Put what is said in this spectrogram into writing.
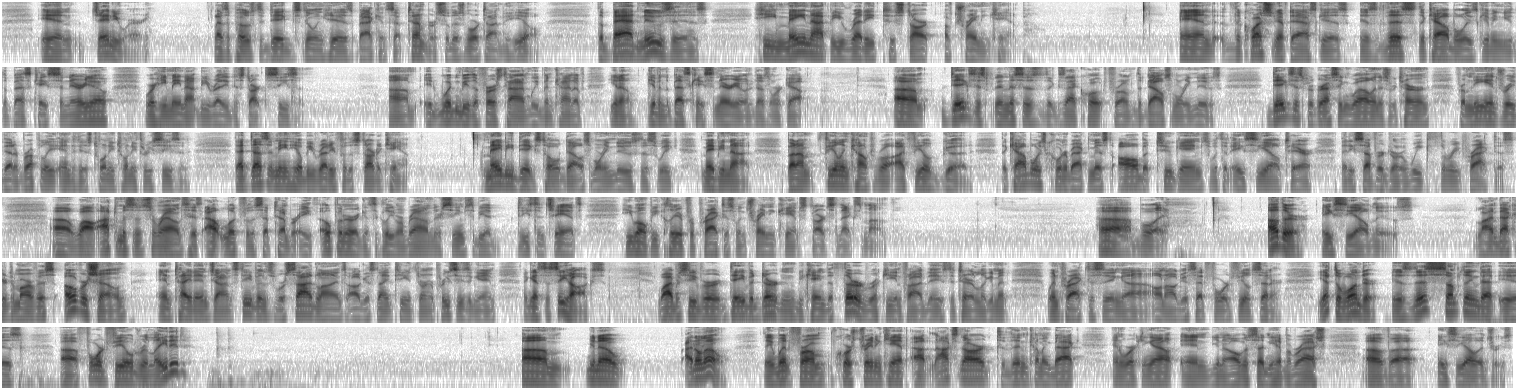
in January, as opposed to Diggs doing his back in September. So there's more time to heal. The bad news is he may not be ready to start of training camp. And the question you have to ask is Is this the Cowboys giving you the best case scenario where he may not be ready to start the season? Um, it wouldn't be the first time we've been kind of, you know, given the best case scenario and it doesn't work out. Um, Diggs is, and this is the exact quote from the Dallas Morning News Diggs is progressing well in his return from knee injury that abruptly ended his 2023 season. That doesn't mean he'll be ready for the start of camp. Maybe Diggs told Dallas Morning News this week, maybe not. But I'm feeling comfortable. I feel good. The Cowboys cornerback missed all but two games with an ACL tear that he suffered during week three practice. Uh, while optimism surrounds his outlook for the September 8th opener against the Cleveland Browns, there seems to be a decent chance he won't be cleared for practice when training camp starts next month. Oh, boy. Other ACL news. Linebacker DeMarvion Overshown and tight end John Stephens were sidelines August 19th during a preseason game against the Seahawks. Wide receiver David Durden became the third rookie in five days to tear a ligament when practicing uh, on August at Ford Field Center. You have to wonder is this something that is uh, Ford Field related? Um, you know, I don't know. They went from, of course, training camp out in Oxnard to then coming back and working out, and you know, all of a sudden you have a rash of uh, ACL injuries.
